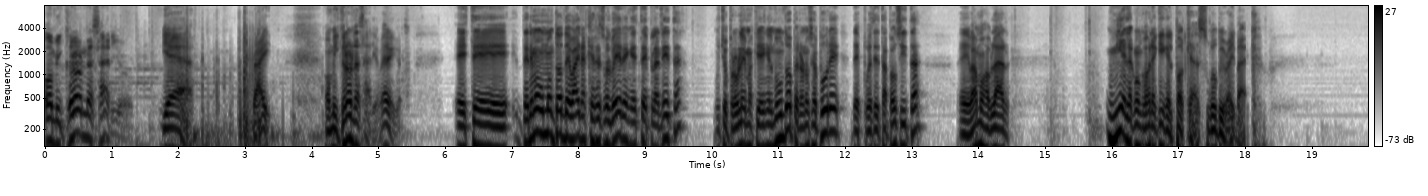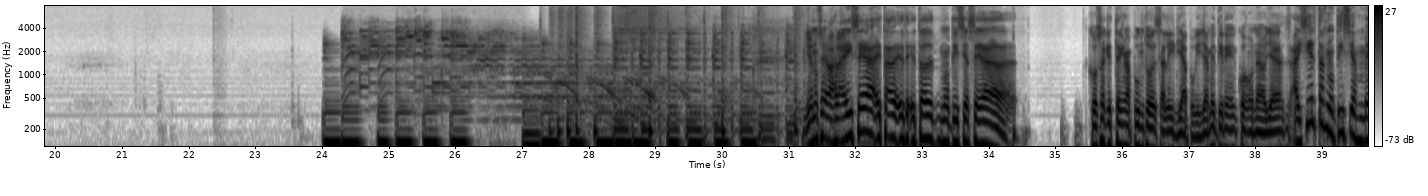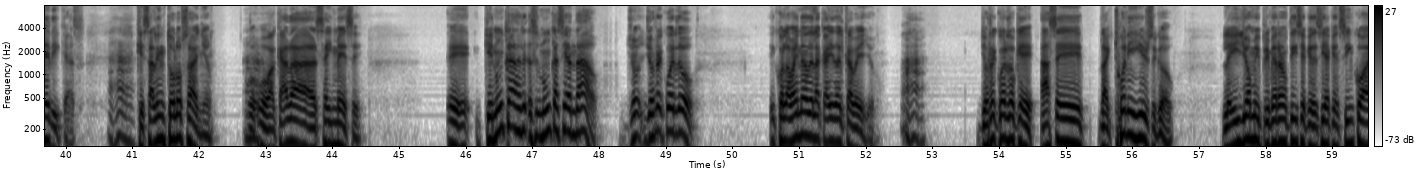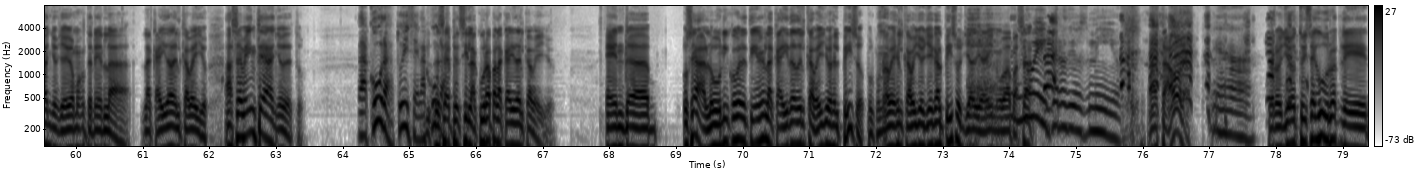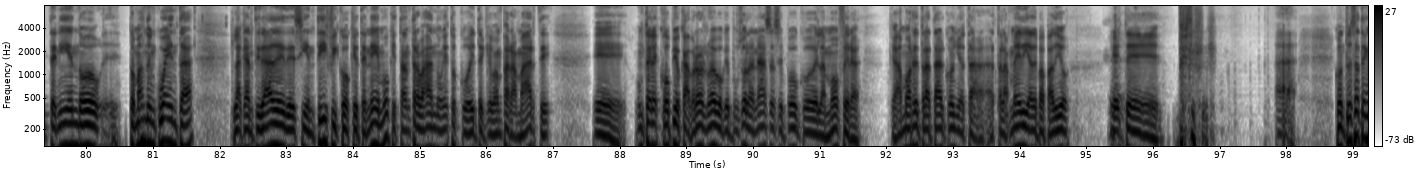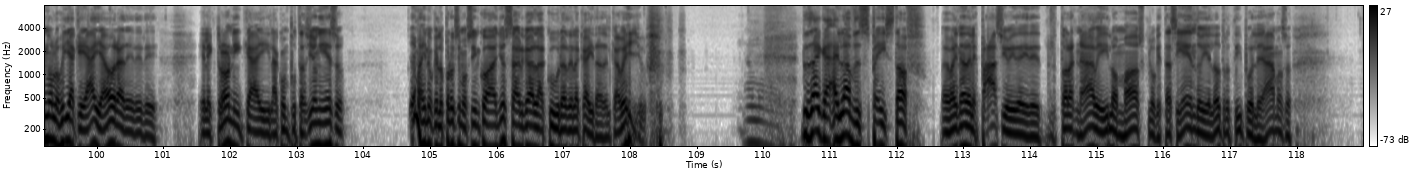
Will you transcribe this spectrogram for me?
Omicron Nazario. Yeah. Right. Omicron Nazario. Very good. Este, tenemos un montón de vainas que resolver en este planeta. Muchos problemas que hay en el mundo, pero no se apure. Después de esta pausita, eh, vamos a hablar mierda con cojones aquí en el podcast. We'll be right back. Yo no sé, ojalá ahí sea, esta, esta noticia sea cosa que estén a punto de salir ya, porque ya me tienen encojonado ya. Hay ciertas noticias médicas Ajá. que salen todos los años o, o a cada seis meses eh, que nunca, nunca se han dado. Yo, yo recuerdo eh, con la vaina de la caída del cabello. Ajá. Yo recuerdo que hace like 20 years ago leí yo mi primera noticia que decía que en cinco años ya íbamos a tener la, la caída del cabello. Hace 20 años de esto. La cura, tú dices, la O cura. sea, sí, la cura para la caída del cabello. And, uh, o sea, lo único que tiene la caída del cabello es el piso, porque una vez el cabello llega al piso, ya de ahí no va a pasar. Luis, pero Dios mío. Hasta ahora. Pero yo estoy seguro que teniendo, eh, tomando en cuenta la cantidad de, de científicos que tenemos que están trabajando en estos cohetes que van para Marte, eh, un telescopio cabrón nuevo que puso la NASA hace poco en la atmósfera, que vamos a retratar, coño, hasta, hasta las medias de papá Dios. Este. ah, con toda esa tecnología que hay ahora de, de- de electrónica y la computación y eso, yo imagino que en los próximos cinco años salga la cura de la caída del cabello. Tú sabes que I love the space stuff. La vaina del espacio y de, de todas las naves, Elon Musk, lo que está haciendo y el otro tipo, el de Amazon.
